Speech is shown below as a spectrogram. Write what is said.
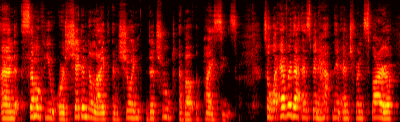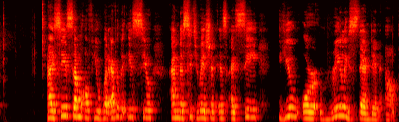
and some of you are shedding the light and showing the truth about the Pisces. So whatever that has been happening and transpire, I see some of you, whatever the issue and the situation is, I see you are really standing up.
